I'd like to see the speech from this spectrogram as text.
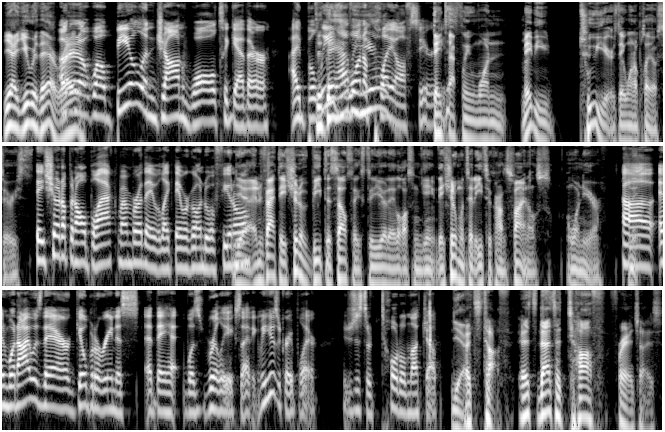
Yeah, you were there, Oh right? no, no. Well, Beal and John Wall together, I believe, they have a won a, year? playoff series. they definitely won. Maybe two years they won a playoff series. They showed up in all black. Remember, they were like they were going to a funeral. Yeah, in fact, they should have beat the Celtics the year they lost in game. They should have went to the Eastern Conference Finals one year. Uh, and when I was there, Gilbert Arenas, uh, they ha- was really exciting. I mean, he was a great player. He was just a total nut job. Yeah, It's tough. It's that's a tough franchise.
